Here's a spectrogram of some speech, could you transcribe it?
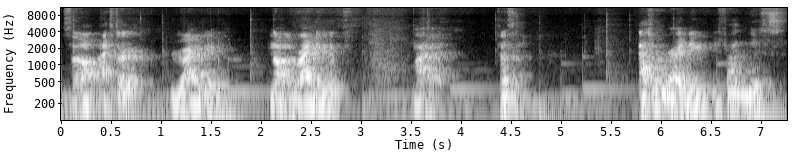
So I start riding, no, riding with my cousin. As we're riding, we find this,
